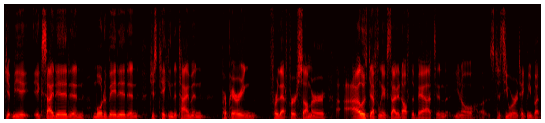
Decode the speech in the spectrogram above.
get me excited and motivated and just taking the time and preparing for that first summer, I was definitely excited off the bat and, you know, to see where it would take me. But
